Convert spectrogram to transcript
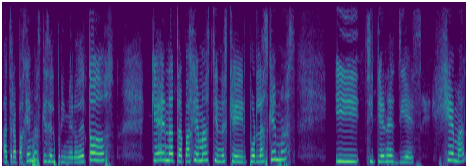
Atrapagemas, que es el primero de todos. Que en Atrapagemas tienes que ir por las gemas. Y si tienes 10 gemas,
